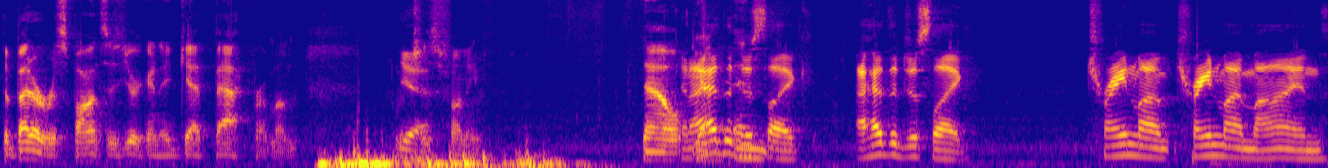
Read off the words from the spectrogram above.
the better responses you're going to get back from them, which Yeah. is funny. Now, and I had to just like I had to just like train my train my mind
